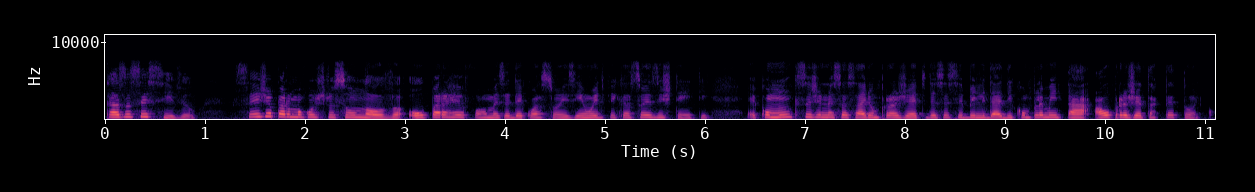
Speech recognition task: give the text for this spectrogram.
Casa acessível. Seja para uma construção nova ou para reformas e adequações em uma edificação existente, é comum que seja necessário um projeto de acessibilidade complementar ao projeto arquitetônico.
